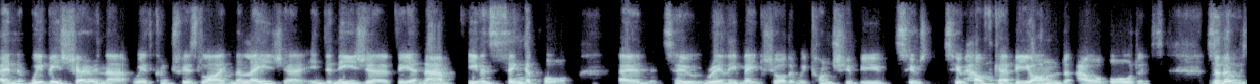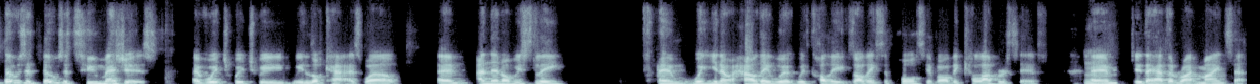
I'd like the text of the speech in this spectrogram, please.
And we've been sharing that with countries like Malaysia, Indonesia, Vietnam, even Singapore, um, to really make sure that we contribute to, to healthcare beyond our borders. So mm-hmm. those those are those are two measures of which which we we look at as well. Um, and then obviously um, we, you know, how they work with colleagues. Are they supportive? Are they collaborative? Mm. Um, do they have the right mindset?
